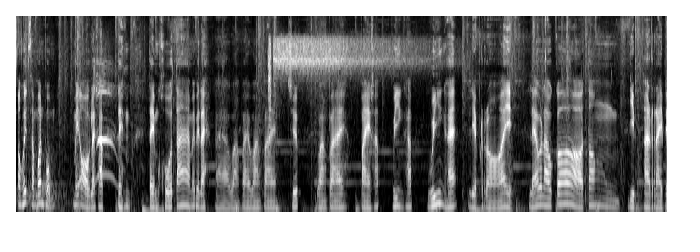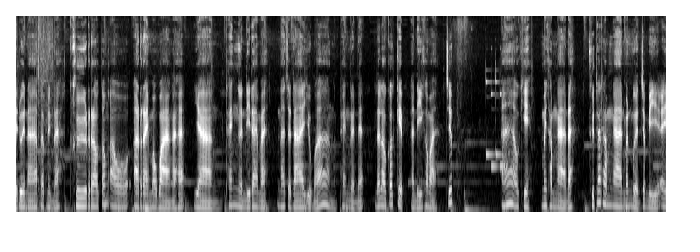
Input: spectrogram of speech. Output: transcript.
เอาเฮ้ยซัมมอนผมไม่ออกแล้วครับ เต็ม เต็มโคต้าไม่เป็นไร อ่าวางไปวางไปชึบวางไปไปครับ วิ่งครับ วิ่งฮะ เรียบร้อย แล้วเราก็ต้องหยิบอะไรไปด้วยนะแป๊บหนึ่งนะ คือเราต้องเอาอะไรมาวางอะฮะ อย่างแท่งเงินนี้ได้ไหมน่าจะได้อยู่มั้งแท่งเงินเนี้ยแล้วเราก็เก็บอันนี้เข้ามาจึ๊บ อ่าโอเค ไม่ทำงานนะ คือถ้าทำงานมันเหมือนจะมีไอ้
